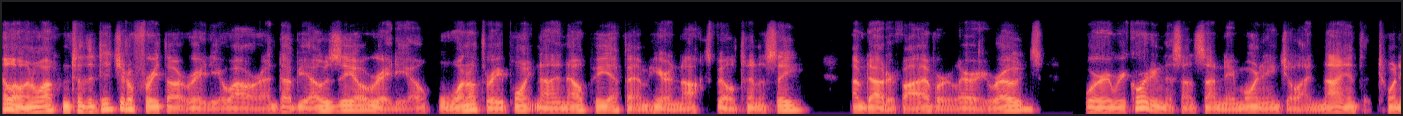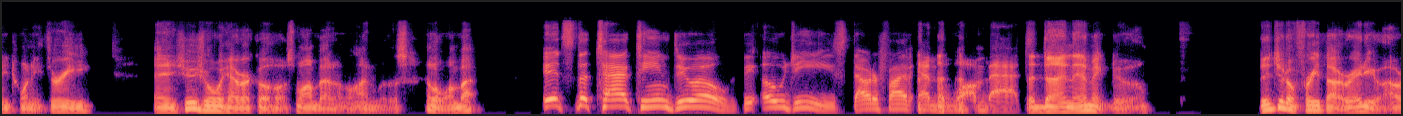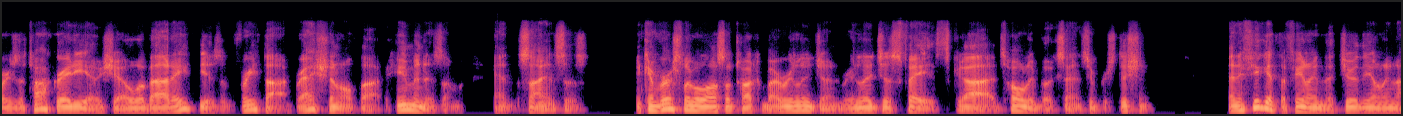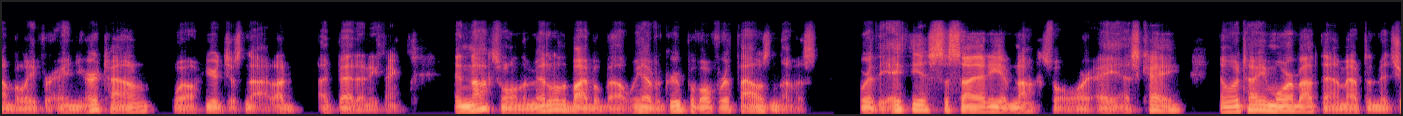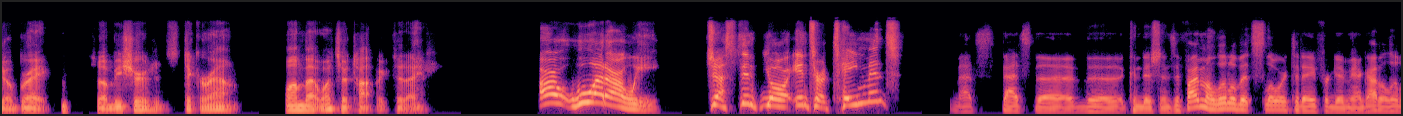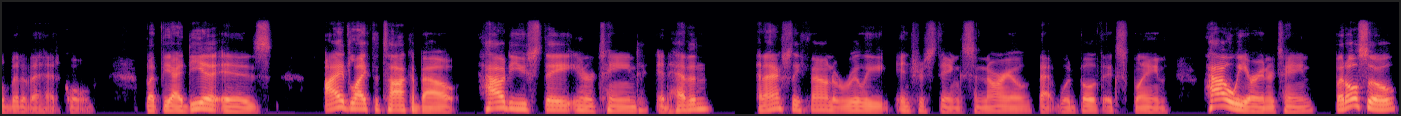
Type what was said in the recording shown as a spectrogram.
Hello and welcome to the Digital Free Thought Radio Hour on WOZO Radio 103.9 LPFM here in Knoxville, Tennessee. I'm Doubter 5 or Larry Rhodes. We're recording this on Sunday morning, July 9th, 2023. And as usual, we have our co-host Wombat on the line with us. Hello, Wombat. It's the tag team duo, the OGs, Doubter 5 and the Wombat. the dynamic duo. Digital Free Thought Radio Hour is a talk radio show about atheism, free thought, rational thought, humanism, and sciences. And conversely, we'll also talk about religion, religious faiths, gods, holy books, and superstition. And if you get the feeling that you're the only non believer in your town, well, you're just not. I'd, I'd bet anything. In Knoxville, in the middle of the Bible Belt, we have a group of over a thousand of us. We're the Atheist Society of Knoxville, or ASK, and we'll tell you more about them after the mid-show break. So be sure to stick around. Wombat, what's our topic today? Are what are we? Just in your entertainment? That's that's the the conditions. If I'm a little bit slower today, forgive me. I got a little bit of a head cold. But the idea is I'd like to talk about how do you stay entertained in heaven? And I actually found a really interesting scenario that would both explain how we are entertained, but also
